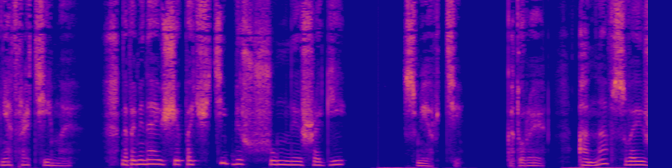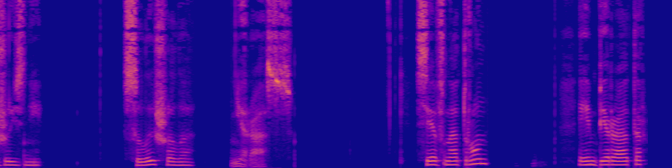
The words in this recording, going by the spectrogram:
неотвратимое, напоминающее почти бесшумные шаги смерти, которые она в своей жизни слышала не раз. Сев на трон, император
